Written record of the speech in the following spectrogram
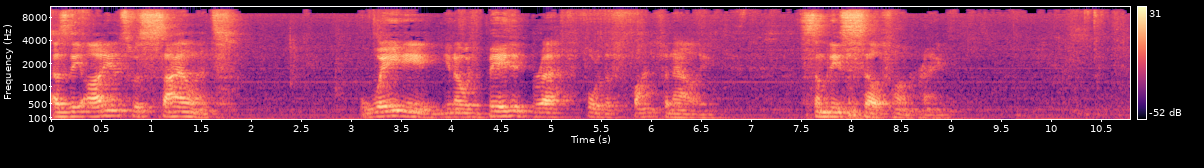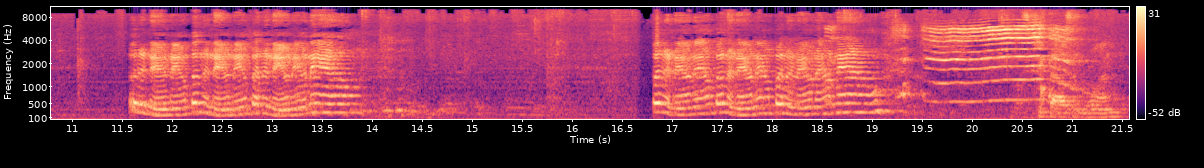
as the audience was silent, waiting, you know, with bated breath for the fun finale, somebody's cell phone rang. Ba-da-now-now, ba-da-now-now, ba-da-now-now, now. Ba-da-now-now, ba-da-now-now, ba-da-now-now, now. 2001.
